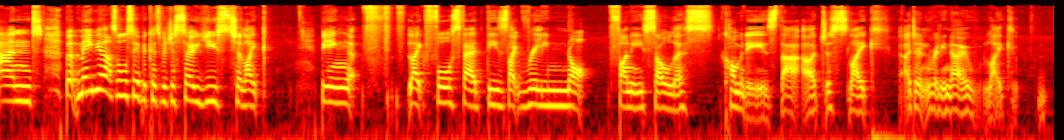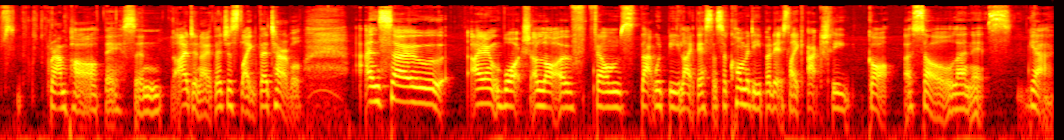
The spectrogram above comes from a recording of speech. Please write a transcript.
and but maybe that's also because we're just so used to like being f- like force fed these like really not funny soulless comedies that are just like I don't really know like grandpa this and I don't know they're just like they're terrible and so I don't watch a lot of films that would be like this as a comedy, but it's like actually got a soul and it's yeah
